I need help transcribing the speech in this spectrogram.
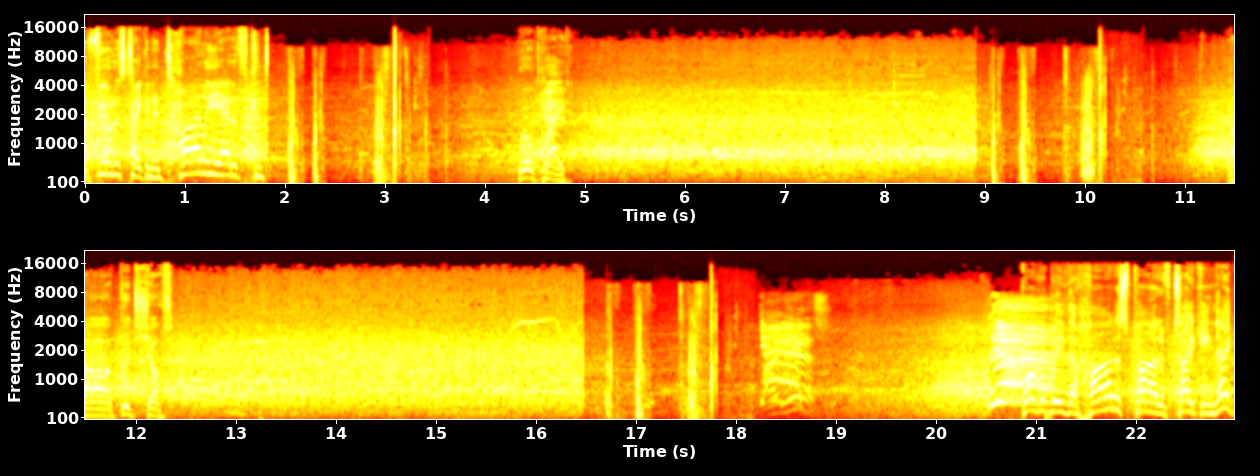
The fielder's taken entirely out of Well played. Oh, good shot. Probably the hardest part of taking that.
